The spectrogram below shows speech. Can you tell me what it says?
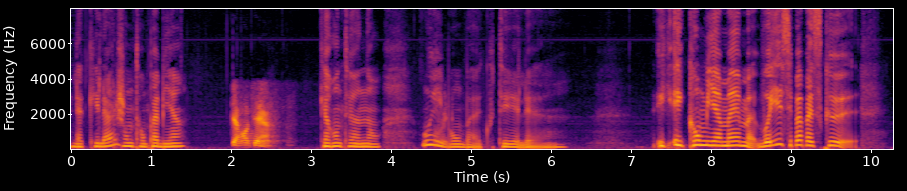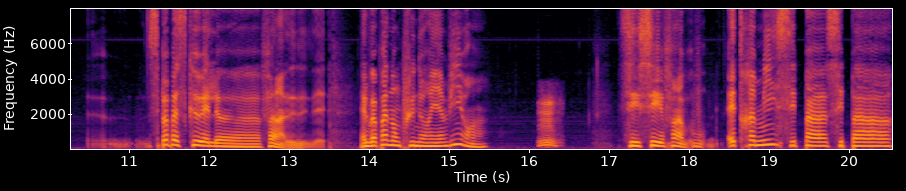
Elle a quel âge? On n'entend pas bien. 41. 41 ans. Oui, Oui. bon, bah écoutez, elle. Euh, Et, et quand bien même, vous voyez, c'est pas parce que. euh, C'est pas parce que elle. euh, Enfin. euh, elle va pas non plus ne rien vivre. Hmm. C'est, enfin, être ami, c'est pas, c'est pas,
